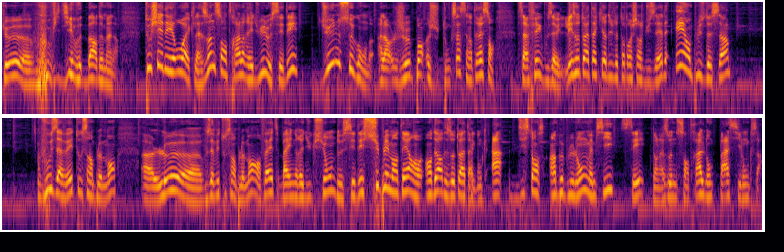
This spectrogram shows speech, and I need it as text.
que euh, vous vidiez votre barre de mana. Toucher des héros avec la zone centrale réduit le CD d'une seconde. Alors je pense, donc ça c'est intéressant. Ça fait que vous avez les auto-attaqueurs du temps de recharge du Z et en plus de ça, vous avez tout simplement euh, le, euh, vous avez tout simplement en fait bah, une réduction de CD supplémentaire en, dehors des auto-attaques. Donc à distance un peu plus longue, même si c'est dans la zone centrale, donc pas si long que ça.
